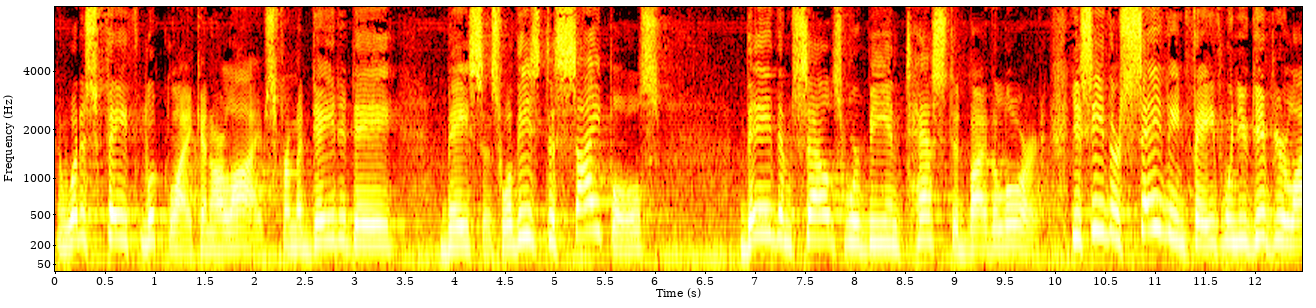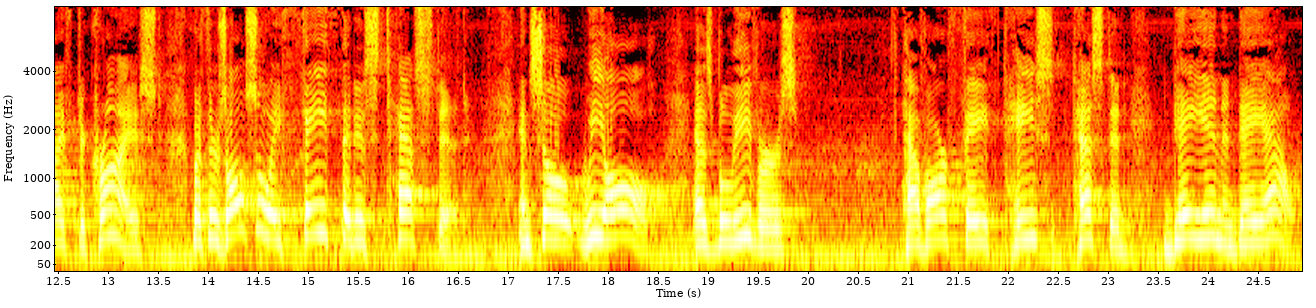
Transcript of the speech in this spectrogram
And what does faith look like in our lives from a day to day basis? Well, these disciples they themselves were being tested by the Lord. You see, there's saving faith when you give your life to Christ, but there's also a faith that is tested. And so we all, as believers, have our faith taste, tested day in and day out.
